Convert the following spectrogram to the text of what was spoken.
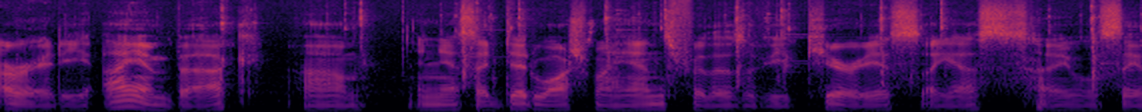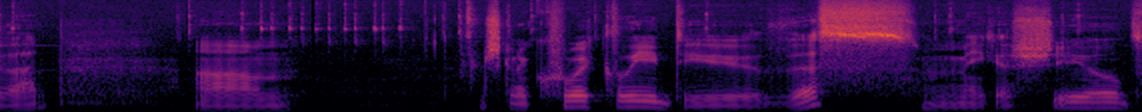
Alrighty, I am back. Um, and yes, I did wash my hands, for those of you curious, I guess. I will say that. Um, I'm just gonna quickly do this, make a shield.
